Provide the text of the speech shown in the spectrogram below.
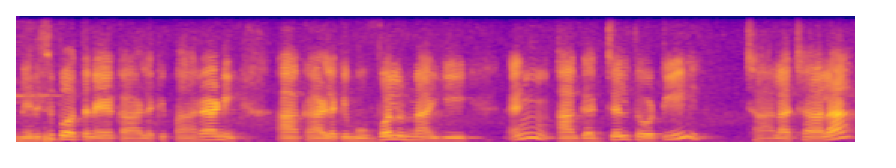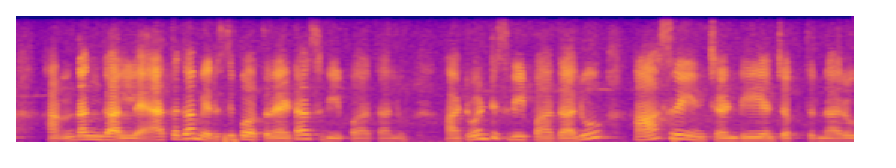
మెరిసిపోతున్నాయి. ఆ కాళ్ళకి పారాణి ఆ కాళ్ళకి మువ్వలున్నాయి. ఆ గజ్జలతోటి చాలా చాలా అందంగా లేతగా మెరిసిపోతున్నాయట ఆ శ్రీపాదాలు. అటువంటి శ్రీపాదాలు ఆశ్రయించండి అని చెప్తున్నారు.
